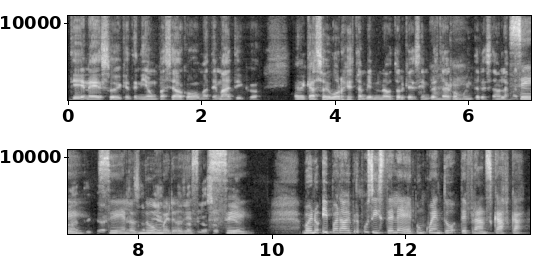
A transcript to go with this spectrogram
tiene eso de que tenía un pasado como matemático. En el caso de Borges, también un autor que siempre está como muy interesado en las matemáticas. Sí, en los números. En la filosofía. Sí. Bueno, y para hoy propusiste leer un cuento de Franz Kafka.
